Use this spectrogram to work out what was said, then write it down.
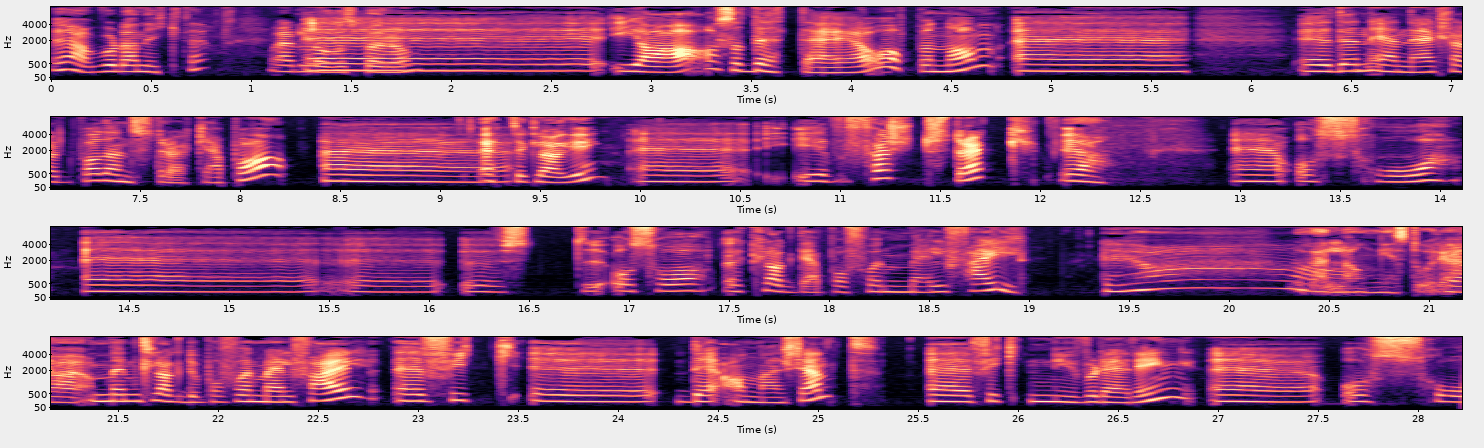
ja. Hvordan gikk det? Hva Er det lov å spørre om? Eh, ja, altså dette er jeg åpen om. Eh, eh, den ene jeg klagde på, den strøk jeg på. Eh, Etter klaging? eh, i- først strøk. Ja. Eh, og så eh, eh, Og så klagde jeg på formell feil. Ja. Det er lang historie. Ja, ja. Men klagde på formell feil. Fikk eh, det anerkjent. Eh, fikk ny vurdering. Eh, og så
